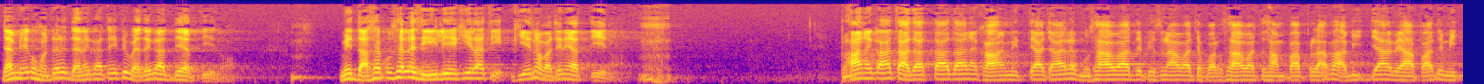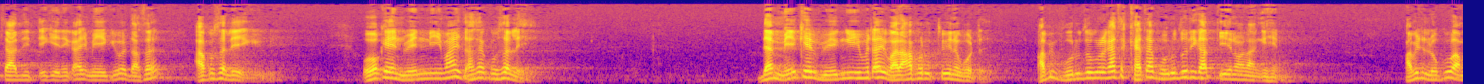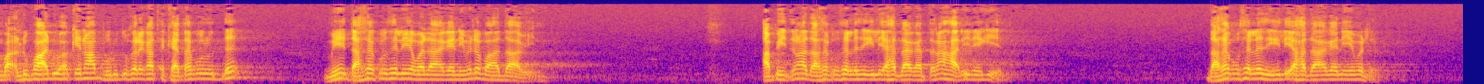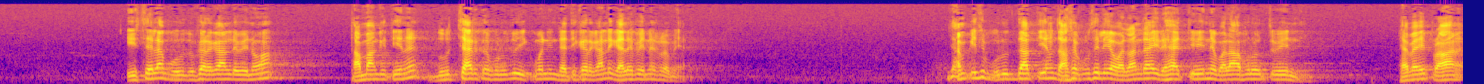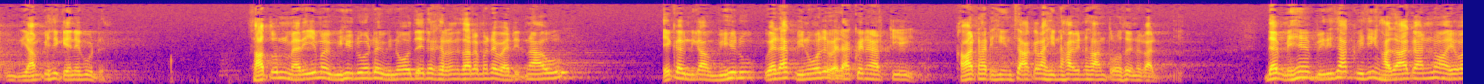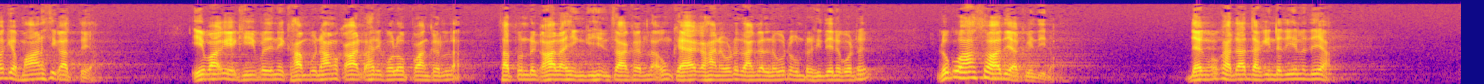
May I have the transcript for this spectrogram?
දැන් මේක හොඳට දැනගත යුතු වැදගත් දෙයක් තියෙනවා. මේ දස කුසල සීලය කියලා කියන වචනයක් තියෙනවා. ප්‍රාණඝාත අදත්තාදාන කාමමිත්‍යාචාර මුසාවාද පිසුනාවාච පරසාවාච සම්පාප්පලාප අවිජ්ජා ව්‍යාපාද මිත්‍යාදිත්‍ය කියන එකයි මේ කිව්ව දස අකුසලයේ කිව්වේ. ඕකෙන් වෙන්නීමයි දස කුසලයේ. දැන් මේකේ වෙන්වීමටයි බලාපොරොත්තු වෙනකොට අපි පුරුදු කරගත කැත පුරුදු ටිකක් තියෙනවා නම් එහෙම. අපිට ලොකු අඩුපාඩුවක් එනවා පුරුදු කරගත කැත පුරුද්ද මේ දස කුසලයේ වඩා ගැනීමට බාධා වෙන්නේ. අපි හිතනවා දස කුසල සීලිය හදාගත්තා නම් හරිනේ කියලා. දස කුසල සීලිය හදා ගැනීමට ඉස්සෙල්ලා පුරුදු කරගන්න වෙනවා තමන්ගේ තියෙන දුස්චරිත පුරුදු ඉක්මනින් නැති කරගන්න ගැළපෙන ක්‍රමයක්. යම් කිසි පුරුද්දක් තියෙන දස කුසලිය වඩන්නයි රැහැත්ති වෙන්නේ බලාපොරොත්තු වෙන්නේ. හැබැයි යම් කිසි කෙනෙකුට සතුන් මැරීම විහිළුවට විනෝදයට කරන තරමට වැටිනා වූ ඒක නිකන් විහිළු වැඩක් විනෝද වැඩක් වෙන කට්ටිය කාට හරි හිංසා කරලා හිනහ වෙන සන්තෝෂ වෙන කට්ටිය. දැන් මෙහෙම පිරිසක් විසින් හදා ගන්නවා ඒ වගේ මානසිකත්වයක්. ඒ වගේ කීප දෙනෙක් හම්බුනහම කාට හරි කොලොප්පම් කරලා සතුන්ට ගහලා හිංගි හිංසා කරලා උන් කෑ ගහනකොට දඟලනකොට උන්ට රිදෙනකොට ලොකු ආස්වාදයක් විඳිනවා. දැන් ඔක අදා දකින්න තියෙන දෙයක්.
